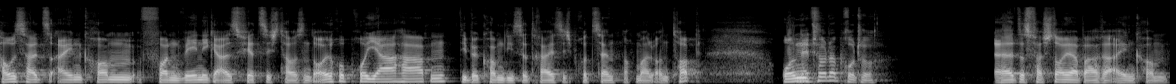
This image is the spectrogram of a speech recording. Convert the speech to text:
Haushaltseinkommen von weniger als 40.000 Euro pro Jahr haben. Die bekommen diese 30 Prozent nochmal on top. Und Netto oder brutto? Äh, das versteuerbare Einkommen.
